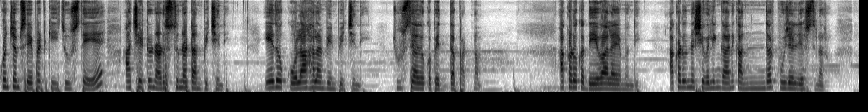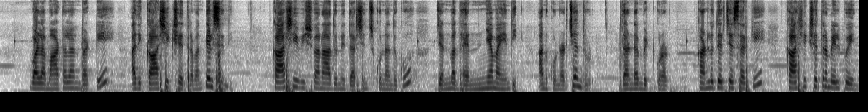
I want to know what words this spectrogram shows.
కొంచెం సేపటికి చూస్తే ఆ చెట్టు నడుస్తున్నట్టు అనిపించింది. ఏదో కోలాహలం వినిపించింది. చూస్తే అదొక పెద్ద పట్నం. అక్కడ ఒక దేవాలయం ఉంది. అక్కడున్న శివలింగానికి అందరు పూజలు చేస్తున్నారు. వాళ్ళ మాటలను బట్టి అది కాశీ క్షేత్రం అని తెలిసింది. కాశీ విశ్వనాథుని దర్శించుకున్నందుకు జన్మ ధన్యమైంది అనుకున్నాడు చంద్రుడు. దండం పెట్టుకున్నాడు. కళ్ళు తెరిచేసరికి కాశీక్షేత్రం వెళ్ళిపోయింది.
